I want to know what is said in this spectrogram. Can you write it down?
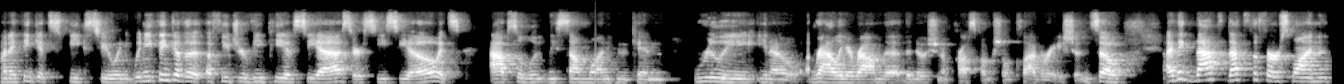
And I think it speaks to when, when you think of a, a future VP of CS or CCO, it's absolutely someone who can really you know rally around the, the notion of cross-functional collaboration so i think that's that's the first one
